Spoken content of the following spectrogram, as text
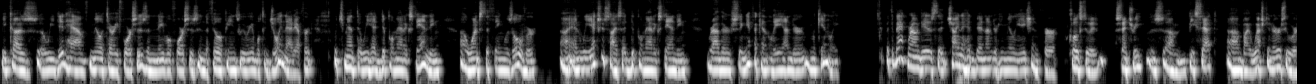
because uh, we did have military forces and naval forces in the Philippines. We were able to join that effort, which meant that we had diplomatic standing uh, once the thing was over. Uh, and we exercised that diplomatic standing rather significantly under McKinley. But the background is that China had been under humiliation for close to a century, it was um, beset uh, by Westerners who were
